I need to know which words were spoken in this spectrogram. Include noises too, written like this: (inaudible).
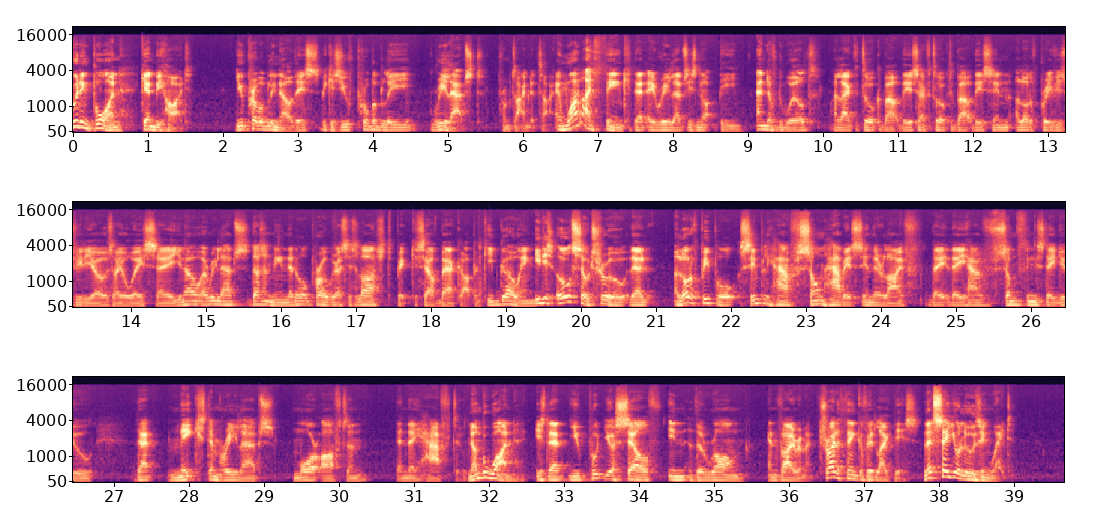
Quitting porn can be hard. You probably know this because you've probably relapsed from time to time. And while I think that a relapse is not the end of the world, I like to talk about this. I've talked about this in a lot of previous videos. I always say, you know, a relapse doesn't mean that all progress is lost. Pick yourself back up and keep going. It is also true that a lot of people simply have some habits in their life. They, they have some things they do that makes them relapse more often than they have to. Number one is that you put yourself in the wrong environment. Try to think of it like this. Let's say you're losing weight,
